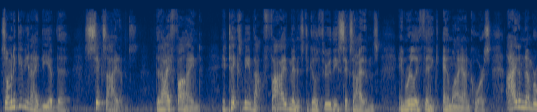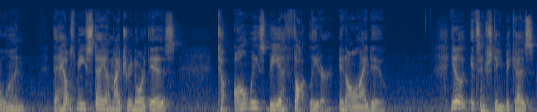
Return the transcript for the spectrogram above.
So I'm going to give you an idea of the six items that I find. It takes me about five minutes to go through these six items and really think, am I on course? Item number one that helps me stay on my true north is to always be a thought leader in all I do. You know, it's interesting because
